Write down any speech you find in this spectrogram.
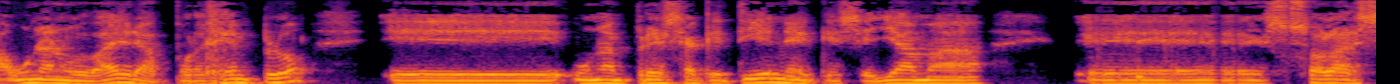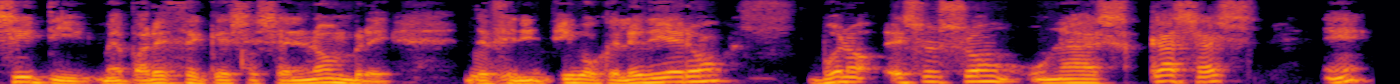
a una nueva era. Por ejemplo, eh, una empresa que tiene que se llama eh, Solar City, me parece que ese es el nombre definitivo que le dieron. Bueno, esos son unas casas ¿eh?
